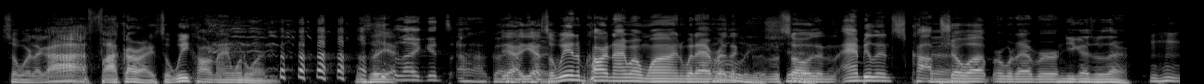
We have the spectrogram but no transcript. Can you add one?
So we're like, ah, fuck. All right. So we call 911. like it's. Oh, go ahead, Yeah, yeah. So we end up calling 911, whatever. The- so then ambulance, cops Yeah. show up or whatever. And you guys were there. Hmm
